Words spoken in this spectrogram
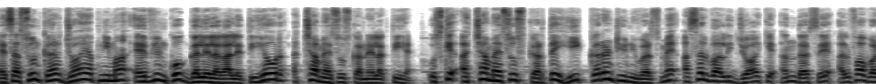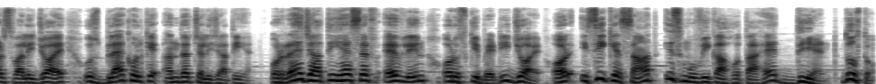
ऐसा सुनकर जॉय अपनी माँ एवलिन को गले लगा लेती है और अच्छा महसूस करने लगती है। उसके अच्छा महसूस करते ही करंट यूनिवर्स में असल वाली जॉय के अंदर से अल्फ़ा वर्स वाली जॉय उस ब्लैक होल के अंदर चली जाती है और रह जाती है सिर्फ़ एवलिन और उसकी बेटी जॉय। और इसी के साथ इस मूवी का होता है दी एंड। दोस्तों,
